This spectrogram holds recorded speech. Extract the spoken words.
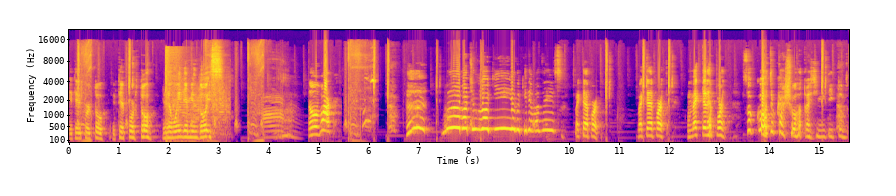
Ele teleportou. Ele teleportou. Ele é um Enderman 2. Não, vaca! Não, bati no doguinho. Eu não queria fazer isso. Como é que teleporta? Como é que teleporta? Como é que teleporta? Socorro, tem um cachorro atrás de mim, tem tudo.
